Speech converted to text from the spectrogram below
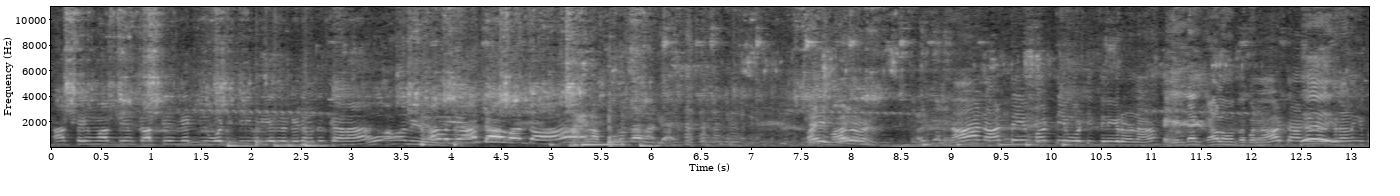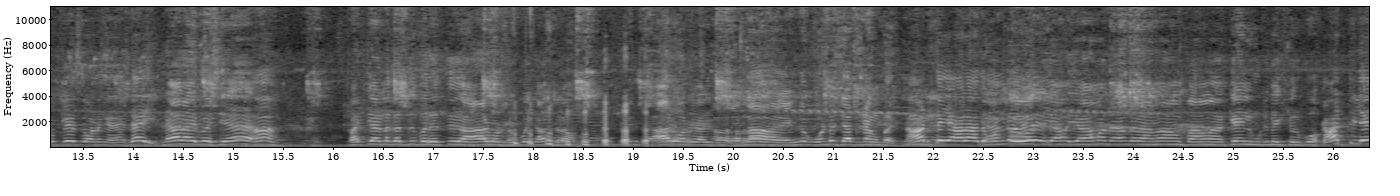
ஆட்டையும் மாட்டையும் காட்டையும் வெட்டி ஓட்டி திரிக்கூடிய ஏழு பேர் வந்திருக்கானா? அவன் வந்தா? டேய் மாதவன் நான் நாட்டையும் மாட்டையும் ஓட்டி திரிகிறவனா? கேவலமா இப்ப நாட்டாண்டு. இருக்கிறானுங்க இப்ப பேசுவானுங்க. டேய். நேராய் பேசி பட்டி அண்ணன் கத்து பாரு எடுத்து ஆடு ஓட்டுற போய் காமிச்சிடும். ஆடு ஓட்டுற சொன்னா எங்க கொண்டு சேர்த்துட்டாங்க பாரு. நாட்டை ஆளாத ஓட்டி அவன் கேணில் விட்டு போ. காட்டிலே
